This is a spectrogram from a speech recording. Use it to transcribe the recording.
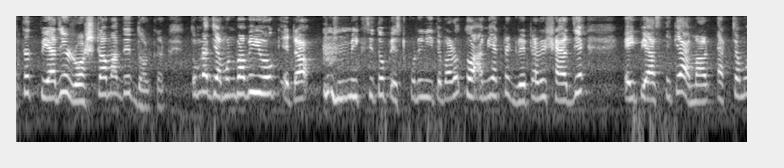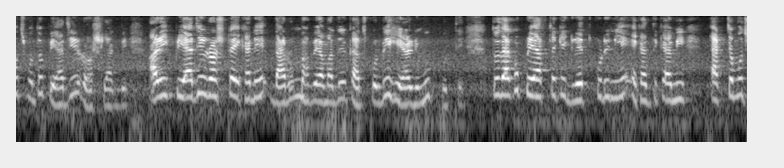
অর্থাৎ পেঁয়াজের রসটা আমাদের দরকার। তোমরা যেমনভাবেই হোক এটা মিক্সিতেও পেস্ট করে নিতে পারো। তো আমি একটা গ্রেটারের সাহায্যে এই পেঁয়াজ থেকে আমার এক চামচ মতো পেঁয়াজের রস লাগবে। আর এই পেঁয়াজের রসটা এখানে দারুণভাবে আমাদের কাজ করবে হেয়ার রিমুভ করতে। তো দেখো পেঁয়াজটাকে গ্রেট করে নিয়ে এখান থেকে আমি এক চামচ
